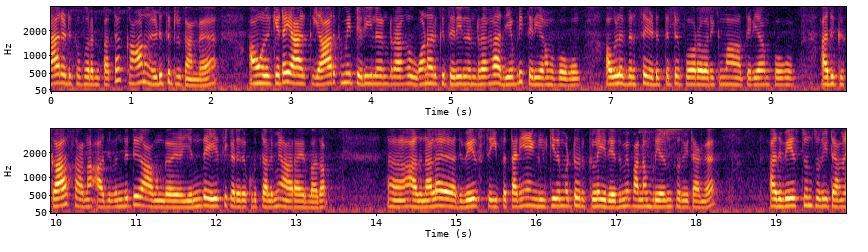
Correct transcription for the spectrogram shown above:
யார் எடுக்க போகிறேன்னு பார்த்தா காணும் எடுத்துகிட்ருக்காங்க அவங்கக்கிட்ட யாருக்கு யாருக்குமே தெரியலன்றாங்க ஓனருக்கு தெரியலன்றாங்க அது எப்படி தெரியாமல் போகும்? அவ்வளோ பெருசாக எடுத்துகிட்டு போகிற வரைக்குமா தெரியாமல் போகும்? அதுக்கு காசு ஆனால் அது வந்துட்டு அவங்க எந்த ஏசி கடையில் கொடுத்தாலுமே ஆறாயிரம் தான். அதனால் அது வேஸ்ட்டு இப்போ தனியாக எங்களுக்கு இது மட்டும் இருக்குல்ல இது எதுவுமே பண்ண முடியாதுன்னு சொல்லிட்டாங்க. அது வேஸ்ட்டுன்னு சொல்லிட்டாங்க.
